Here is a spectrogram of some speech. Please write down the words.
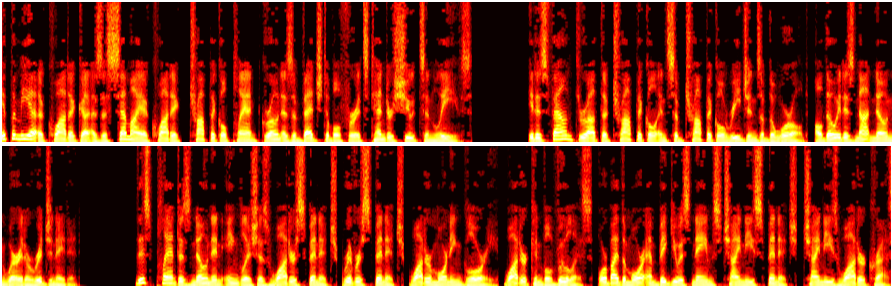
Ipomoea aquatica is a semi-aquatic, tropical plant grown as a vegetable for its tender shoots and leaves. It is found throughout the tropical and subtropical regions of the world, although it is not known where it originated. This plant is known in English as water spinach, river spinach, water morning glory, water convolvulus, or by the more ambiguous names Chinese spinach, Chinese watercress,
